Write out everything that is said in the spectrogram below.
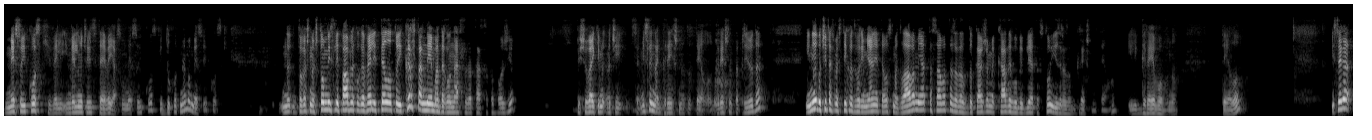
месо и коски, вели, им вели учениците, еве, јас сум месо и коски, духот нема месо и коски. Тогаш на што мисли Павле кога вели телото и крвта нема да го наследа Царството Божие? Пишувајќи, значи, се мисли на грешното тело, грешната природа, И ние го читавме стихот во Римјаните 8 глава мијата сабота, за да докажеме каде во Библијата стои изразот грешно тело, или гревовно тело. И сега,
